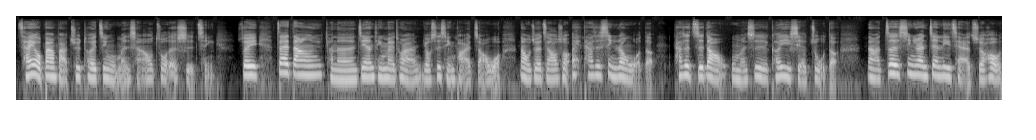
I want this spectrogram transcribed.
才有办法去推进我们想要做的事情。所以在当可能今天 teammate 突然有事情跑来找我，那我就会知道说，哎，他是信任我的。他是知道我们是可以协助的，那这信任建立起来之后，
